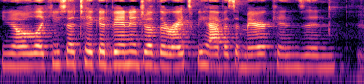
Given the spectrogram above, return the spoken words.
you know like you said take advantage of the rights we have as Americans and Yeah.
